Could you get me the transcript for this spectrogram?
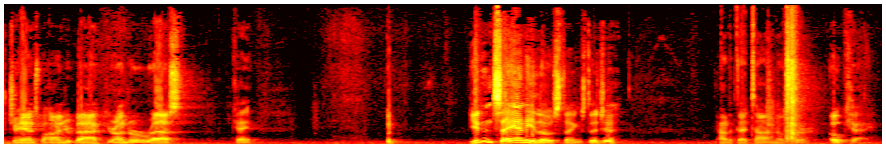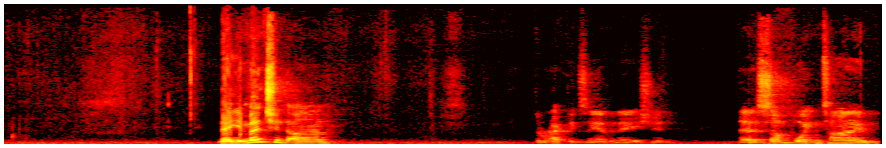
put your hands behind your back, you're under arrest, okay? But you didn't say any of those things, did you? Not at that time, no, sir. Okay. Now, you mentioned on direct examination that at some point in time,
